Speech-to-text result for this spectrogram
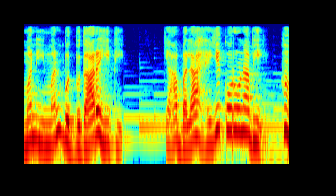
मन ही मन बुदबुदा रही थी क्या बला है ये कोरोना भी? हम्म,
